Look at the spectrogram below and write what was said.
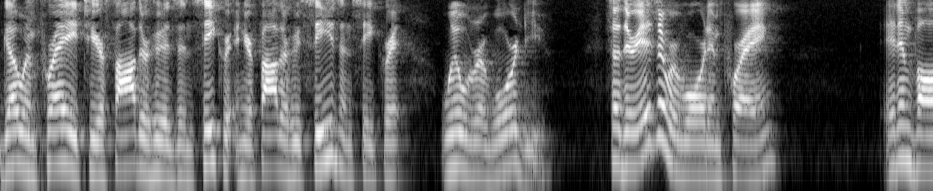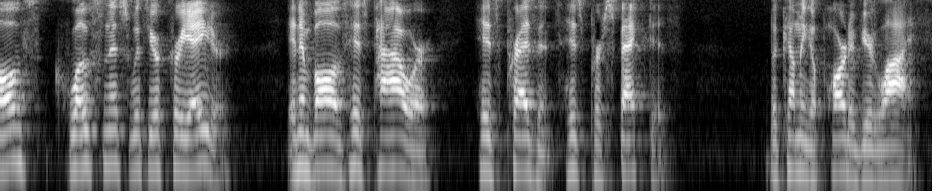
go and pray to your Father who is in secret, and your Father who sees in secret will reward you. So there is a reward in praying. It involves closeness with your Creator, it involves His power, His presence, His perspective becoming a part of your life.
